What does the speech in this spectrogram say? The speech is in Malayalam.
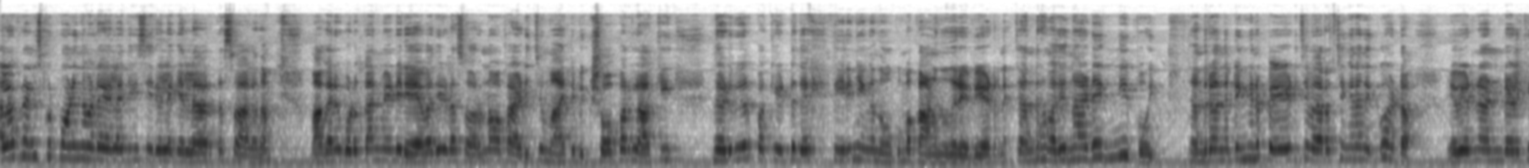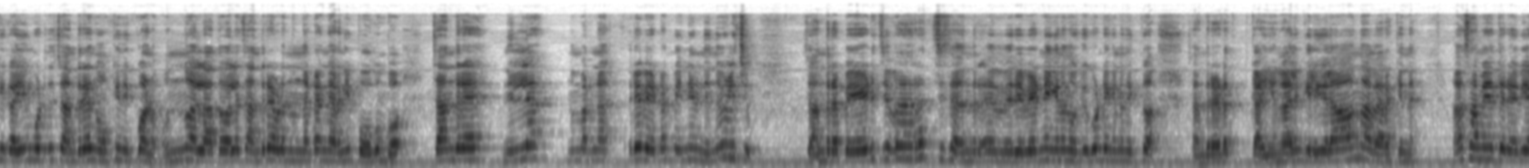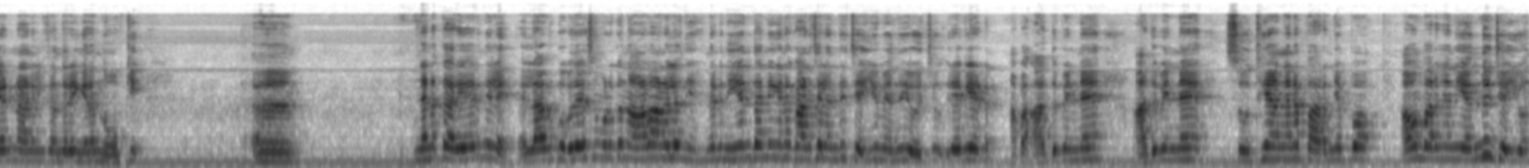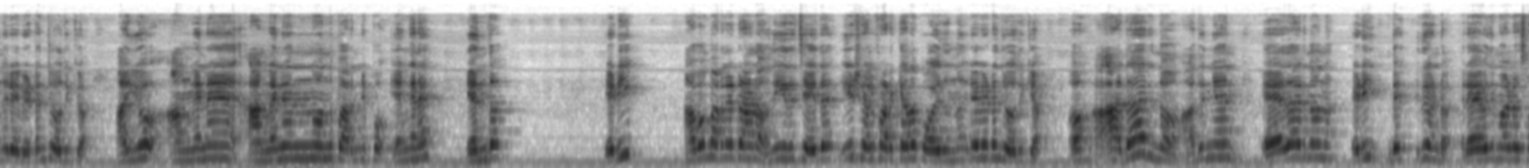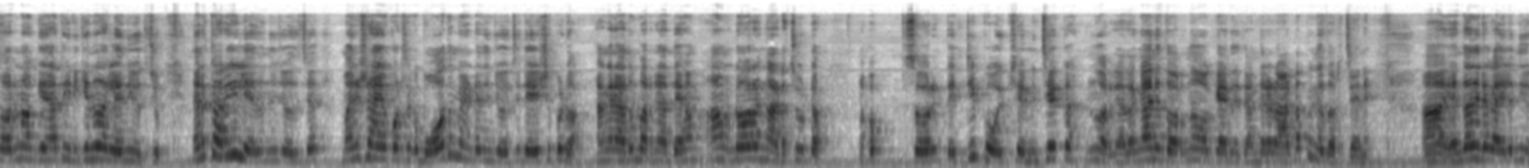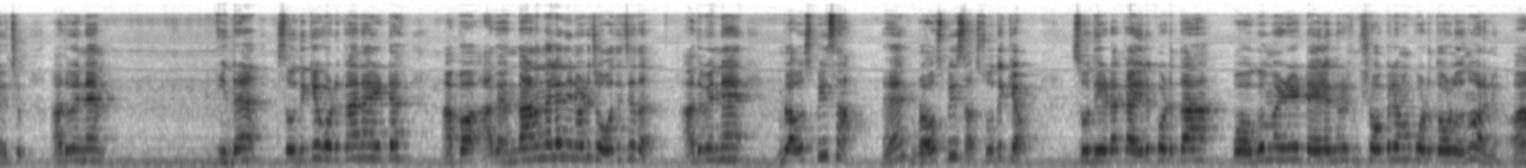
ഹലോ ഫ്രണ്ട്സ് ഗുഡ് മോർണിംഗ് നമ്മുടെ എല്ലാ ടി സീരിയലിലേക്ക് എല്ലാവർക്കും സ്വാഗതം. മകന് കൊടുക്കാൻ വേണ്ടി രേവതിയുടെ സ്വർണമൊക്കെ അടിച്ചു മാറ്റി ബിഗ് ഷോപ്പറിലാക്കി നെടുവീർപ്പൊക്കെ ഇട്ട് ദേ തിരിഞ്ഞിങ്ങ് നോക്കുമ്പോൾ കാണുന്നത് രവിയേട്ടനെ. ചന്ദ്രമതി നടുങ്ങിപ്പോയി. ചന്ദ്ര എന്നിട്ട് ഇങ്ങനെ പേടിച്ച് വിറച്ചിങ്ങനെ നിൽക്കും കേട്ടോ. രവിയേട്ടൻ രണ്ടിളക്ക് കൈയും കൊടുത്ത് ചന്ദ്രയെ നോക്കി നിൽക്കുവാണ് ഒന്നും അല്ലാത്ത പോലെ ചന്ദ്ര അവിടെ നിന്നിട്ട് അങ്ങ് ഇറങ്ങി പോകുമ്പോൾ ചന്ദ്രേ നില്ല എന്നും പറഞ്ഞ് രവിയേട്ടൻ പിന്നിൽ നിന്ന് വിളിച്ചു. ചന്ദ്ര പേടിച്ച് വിറച്ച് ചന്ദ്ര രവിയേട്ടനെ ഇങ്ങനെ നോക്കിക്കൊണ്ട് ഇങ്ങനെ നിൽക്കുക ചന്ദ്രയുടെ കയ്യും കാലും കിളികിലാന്നാണ് വിറയ്ക്കുന്നത് ആ സമയത്ത് രവിയേട്ടനാണെങ്കിൽ ചന്ദ്ര ഇങ്ങനെ നോക്കി. നിനക്കറിയായിരുന്നില്ലേ? എല്ലാവർക്കും ഉപദേശം കൊടുക്കുന്ന ആളാണല്ലോ നീ. എന്നിട്ട് നീ എന്താണ് ഇങ്ങനെ കാണിച്ചാൽ എന്ത് ചെയ്യും എന്ന് ചോദിച്ചു രവിയേട്ടൻ. അപ്പൊ അത് പിന്നെ അത് പിന്നെ സുധി അങ്ങനെ പറഞ്ഞപ്പോ അവൻ പറഞ്ഞ നീ എന്തും ചെയ്യുമെന്ന് രവിയേട്ടൻ ചോദിക്കുക അയ്യോ അങ്ങനെ അങ്ങനെയൊന്നും ഒന്ന് പറഞ്ഞപ്പോ എങ്ങനെ? എന്ത്? എടി അവൻ പറഞ്ഞിട്ടാണോ നീ ഇത് ചെയ്ത് ഈ ഷെൽഫ് അടയ്ക്കാതെ പോയതെന്ന് രവിയേട്ടൻ ചോദിക്കാം. ഓ അതായിരുന്നോ? അത് ഞാൻ ഏതായിരുന്നോ എന്ന് എടി ദേ ഇത് കണ്ടോ? രേവതി മകളുടെ സ്വർണമൊക്കെ ഇതിനകത്ത് ഇരിക്കുന്നതല്ലേ എന്ന് ചോദിച്ചു. നിനക്കറിയില്ലേ അതെന്ന് ചോദിച്ച്? മനുഷ്യനായ കുറച്ചൊക്കെ ബോധം വേണ്ടതെന്ന് ചോദിച്ച് ദേഷ്യപ്പെടുക അങ്ങനെ അതും പറഞ്ഞു അദ്ദേഹം ആ ഡോറങ്ങ് അടച്ചു അപ്പൊ സോറി തെറ്റിപ്പോയി ക്ഷമിച്ചേക്ക് എന്ന് പറഞ്ഞു. അതെങ്ങാനും തുറന്നു നോക്കിയായിരുന്നു ചന്ദ്രയുടെ അടപ്പിന്ന് തുറച്ചേനെ. എന്താ നിന്റെ കയ്യിലെന്ന് ചോദിച്ചു. അത് പിന്നെ ഇത് ശ്രുതിക്ക് കൊടുക്കാനായിട്ട് അപ്പോൾ അതെന്താണെന്നല്ലേ നിന്നോട് ചോദിച്ചത്? അത് പിന്നെ ബ്ലൗസ് പീസാ. ഏഹ് ബ്ലൗസ് പീസോ. ശ്രുതിക്കോ? സുധിയുടെ കയ്യിൽ കൊടുത്ത പോകും വഴി ടൈലറിംഗ് ഷോപ്പിൽ അവൻ കൊടുത്തോളൂ എന്ന് പറഞ്ഞു. ആ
